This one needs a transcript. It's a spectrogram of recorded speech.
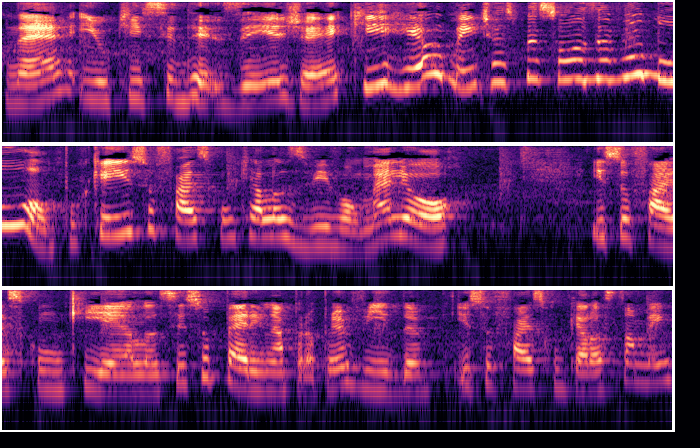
né, e o que se deseja é que realmente as pessoas evoluam, porque isso faz com que elas vivam melhor, isso faz com que elas se superem na própria vida, isso faz com que elas também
